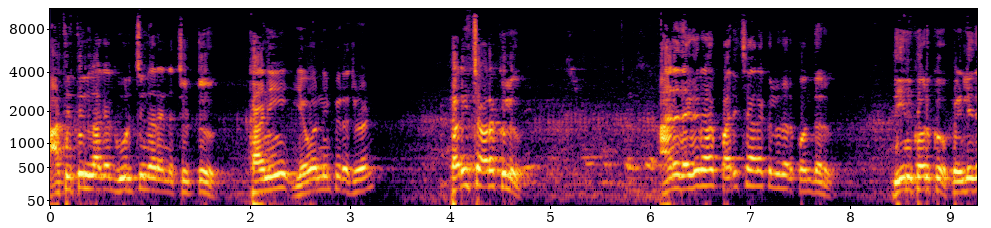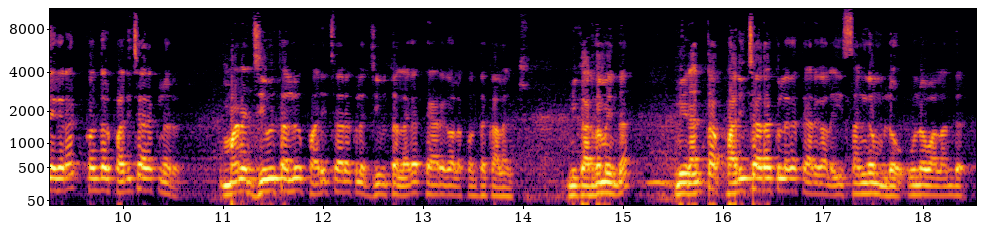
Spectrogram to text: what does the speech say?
అతిథుల్లాగా కూర్చున్నారు ఆయన చుట్టూ. కానీ ఎవరు నింపిరా చూడండి? పరిచారకులు. ఆయన దగ్గర పరిచారకులు ఉన్నారు కొందరు. దీని కొరకు పెళ్ళి దగ్గర కొందరు పరిచారకులు ఉన్నారు. మన జీవితాలు పరిచారకుల జీవితాలుగా తయారగాల కొంతకాలానికి. మీకు అర్థమైందా? మీరంతా పరిచారకులుగా తయారగాల ఈ సంఘంలో ఉన్న వాళ్ళందరూ.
